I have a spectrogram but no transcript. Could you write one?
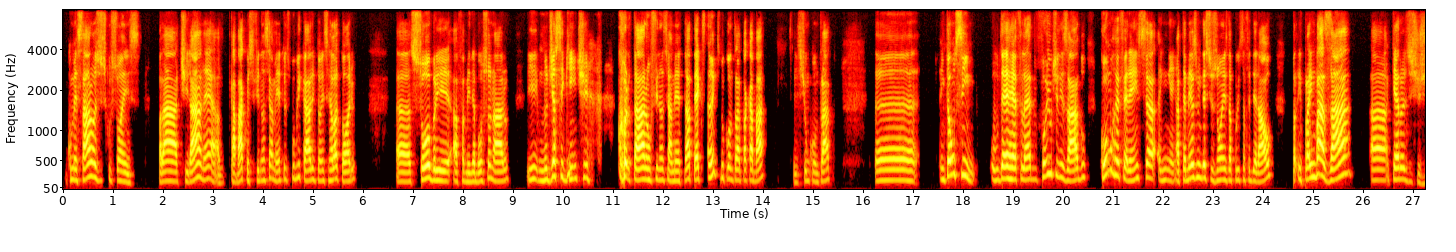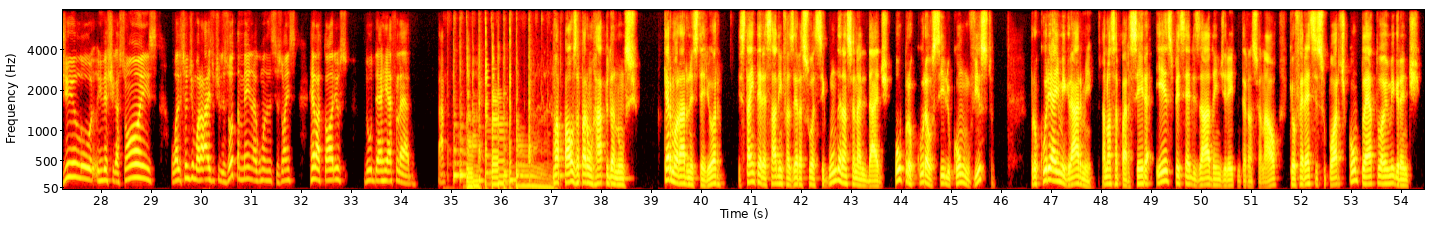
começaram as discussões para tirar, né, acabar com esse financiamento, eles publicaram então esse relatório uh, sobre a família Bolsonaro. E no dia seguinte cortaram o financiamento da Apex antes do contrato acabar. Eles tinham um contrato. Uh, então, sim, o DRF Lab foi utilizado como referência, em, até mesmo em decisões da Polícia Federal, para embasar a queda de sigilo, investigações. O Alexandre de Moraes utilizou também em algumas decisões relatórios do DRF Lab. Tá? Uma pausa para um rápido anúncio. Quer morar no exterior? Está interessado em fazer a sua segunda nacionalidade ou procura auxílio com um visto? Procure a Imigrarme, a nossa parceira especializada em direito internacional, que oferece suporte completo ao imigrante.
